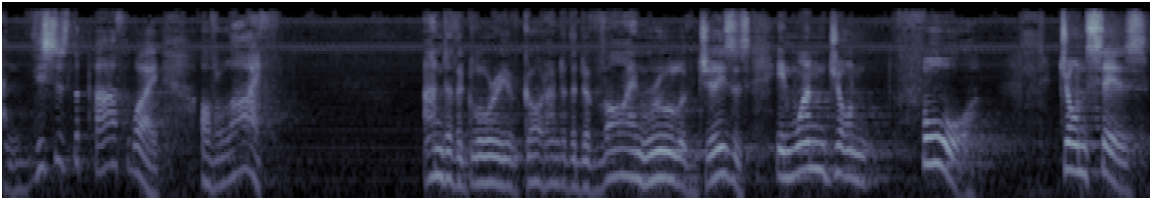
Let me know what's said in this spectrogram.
And this is the pathway of life under the glory of God, under the divine rule of Jesus. In 1 John 4, John says,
